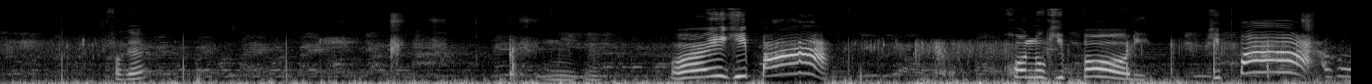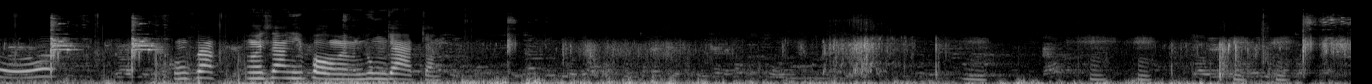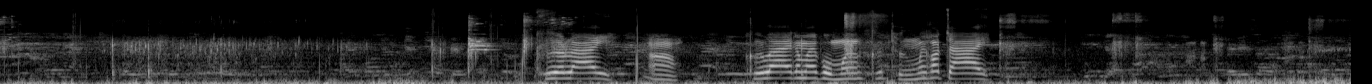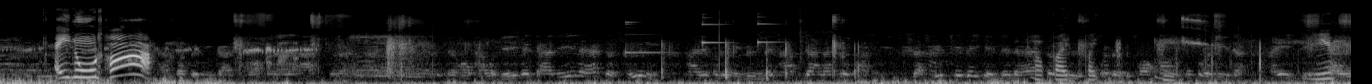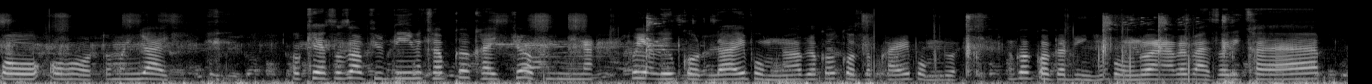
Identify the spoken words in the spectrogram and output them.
ฟอกเกอร์นี่นี่โอ้ยคิปป้า คนดูคิปโป้ดิคิปป้าโอ้โหโครงสร้างทำไมสร้างฮิปโปทำไมมันยุ่งยากจัง อืมอืมอืมอืมอืม คืออะไร อ้าว คืออะไรทำไมผมมันถึงไม่เข้าใจ ไอ้หนูท่อเอาไปไปฮิปโปโอ้โหตัวมันใหญ่ โอเคสำหรับคลิปนี้นะครับ ก็ใครชอบคลิปนี้นะ ก็อย่าลืมกดไลค์ผมนะครับ แล้วก็กด subscribe ผมด้วย แล้วก็กดกระดิ่งให้ผมด้วยนะ บ๊ายบาย สวัสดีครับ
